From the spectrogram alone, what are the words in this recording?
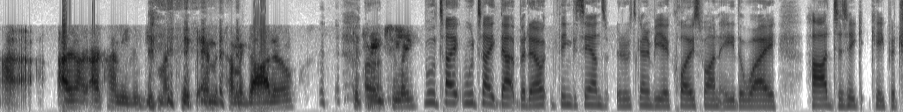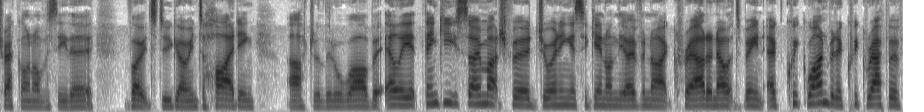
I, I I can't even give my tip. Emma Tonegato, potentially. We'll take we'll take that, but I think it sounds it was going to be a close one either way. Hard to take, keep a track on. Obviously, the votes do go into hiding after a little while. But Elliot, thank you so much for joining us again on the overnight crowd. I know it's been a quick one, but a quick wrap of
